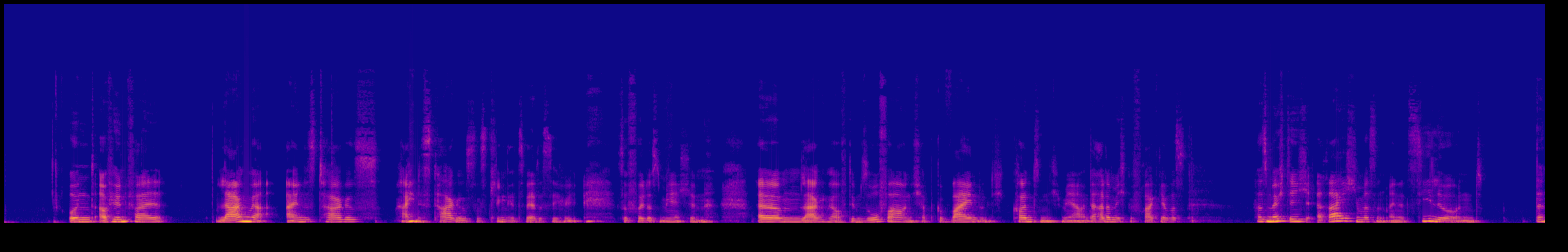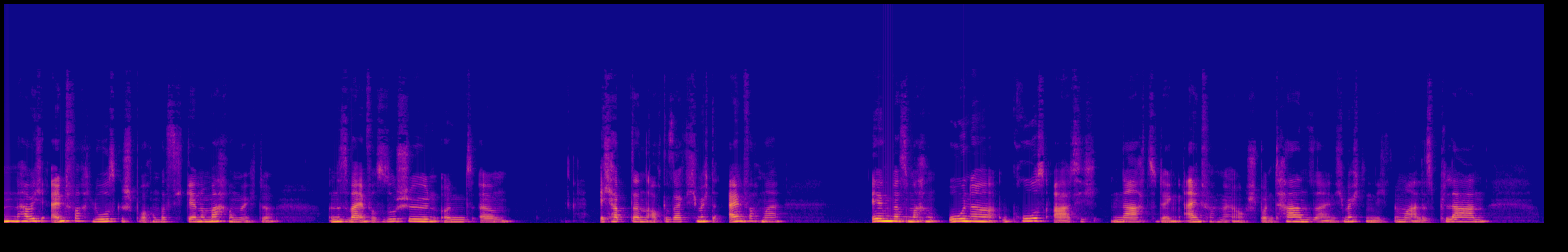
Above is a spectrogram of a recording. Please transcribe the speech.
und auf jeden Fall lagen wir eines Tages, eines Tages, das klingt jetzt wäre das irgendwie so voll das Märchen, ähm, lagen wir auf dem Sofa und ich habe geweint und ich konnte nicht mehr. Und da hat er mich gefragt, ja, was, was möchte ich erreichen? Was sind meine Ziele? Und dann habe ich einfach losgesprochen, was ich gerne machen möchte. Und es war einfach so schön. Und ähm, ich habe dann auch gesagt, ich möchte einfach mal irgendwas machen, ohne großartig nachzudenken. Einfach mal auch spontan sein. Ich möchte nicht immer alles planen.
